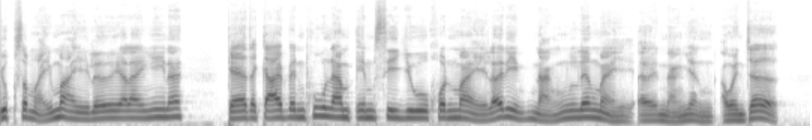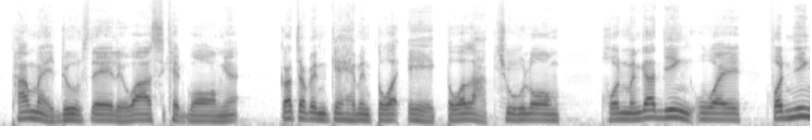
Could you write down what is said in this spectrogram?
ยุคสมัยใหม่เลยอะไรอย่างงี้นะ แกจะกลายเป็นผู้นำ MCU คนใหม่ แล้วดิหนังเรื่องใหม่เออหนังอย่าง Avenger ภาคใหม่ Doomsday หรือว่า Secret War เงี้ยก็จะเป็นแกเป็นตัวเอกตัวหลักชูโรงคนมันก็ยิ่งอวย คนยิ่ง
